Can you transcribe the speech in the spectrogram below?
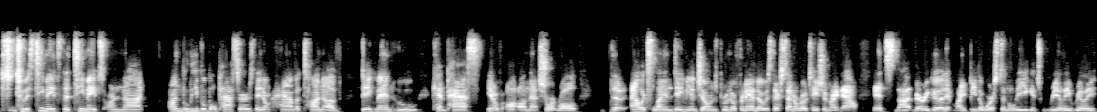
to his teammates. The teammates are not unbelievable passers. They don't have a ton of big men who can pass, you know, on that short roll. The Alex Len, Damian Jones, Bruno Fernando is their center rotation right now. It's not very good. It might be the worst in the league. It's really, really,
